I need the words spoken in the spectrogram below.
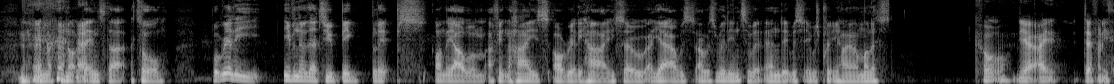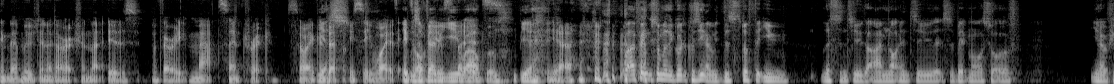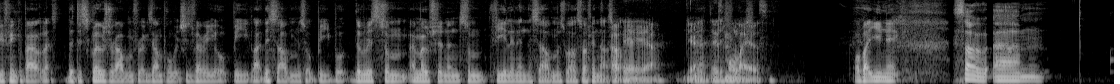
and I could not get into that at all. But really, even though they're two big blips on the album, I think the highs are really high. So uh, yeah, I was I was really into it, and it was it was pretty high on my list. Cool. Yeah, I definitely think they've moved in a direction that is very Matt centric. So I can Yes. definitely see why it's. It it's was a very obvious you album, yeah. Yeah. but I think some of the good because you know the stuff that you listen to that I'm not into that's a bit more sort of you know if you think about let's the Disclosure album for example, which is very upbeat. Like this album is upbeat, but there is some emotion and some feeling in this album as well. So I think that's oh, what, yeah, yeah, yeah. made the There's more layers. What about you, Nick? So, um,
